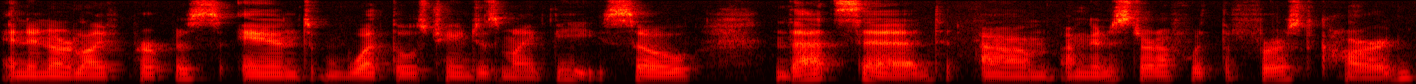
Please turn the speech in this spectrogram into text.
and in our life purpose and what those changes might be. So, that said, um, I'm going to start off with the first card.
